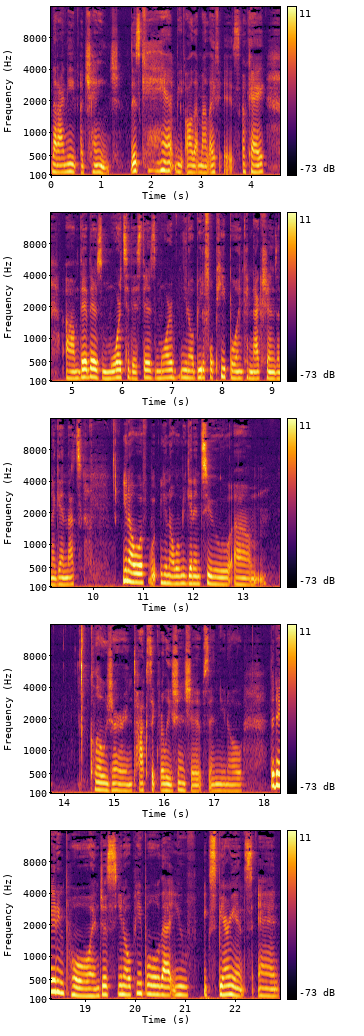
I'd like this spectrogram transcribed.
that i need a change. This can't be all that my life is okay? Um, there, there's more to this. There's more you know beautiful people and connections. And again that's you know if you know when we get into um, closure and toxic relationships and you know the dating pool and just you know people that you've experienced and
